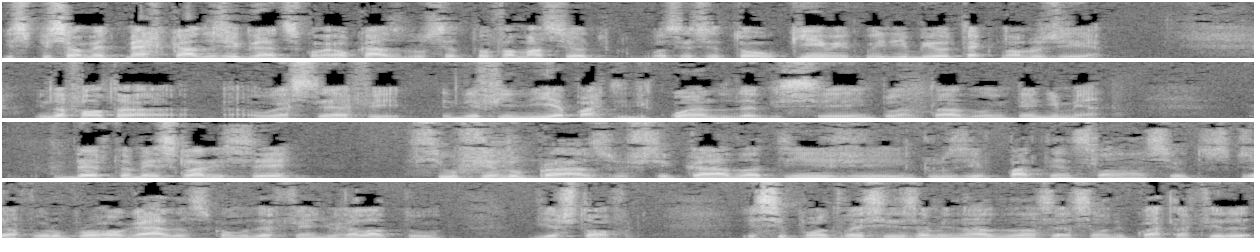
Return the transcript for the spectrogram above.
especialmente mercados gigantes, como é o caso do setor farmacêutico, você citou, o químico e de biotecnologia. Ainda falta o STF definir a partir de quando deve ser implantado o entendimento. Deve também esclarecer se o fim do prazo esticado atinge, inclusive, patentes farmacêuticas que já foram prorrogadas, como defende o relator Dias Toffoli. Esse ponto vai ser examinado na sessão de quarta-feira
